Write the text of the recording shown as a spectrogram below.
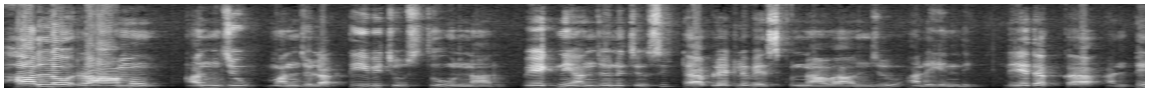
హాల్లో రాము అంజు మంజుల టీవీ చూస్తూ ఉన్నారు. వేగ్ని అంజుని చూసి టాబ్లెట్లు వేసుకున్నావా అంజు? అడిగింది. లేదక్క అంటే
